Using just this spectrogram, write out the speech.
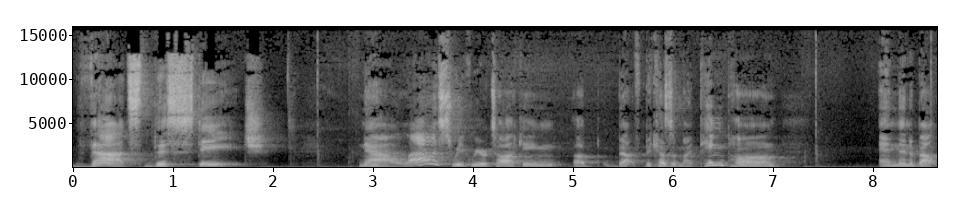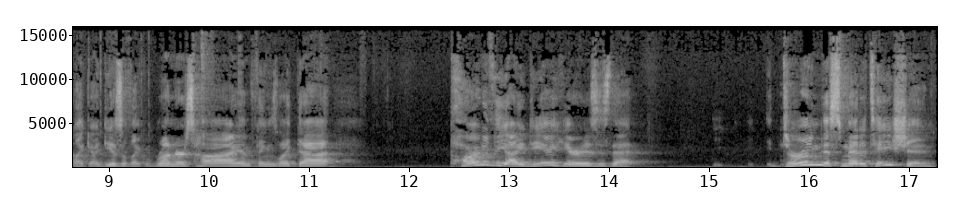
That's this stage. Now, last week we were talking about, because of my ping pong, and then about like ideas of like runner's high and things like that. Part of the idea here is, is that during this meditation,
